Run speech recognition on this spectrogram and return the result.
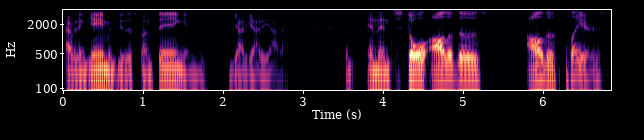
have it in game and do this fun thing and yada yada yada. Um, And then stole all of those, all of those players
